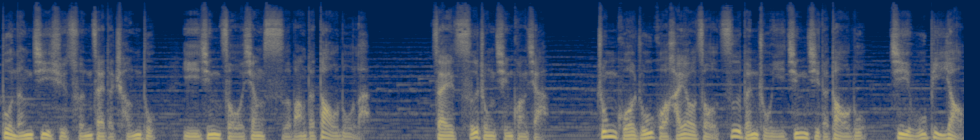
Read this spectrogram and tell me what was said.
不能继续存在的程度，已经走向死亡的道路了。在此种情况下，中国如果还要走资本主义经济的道路，既无必要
